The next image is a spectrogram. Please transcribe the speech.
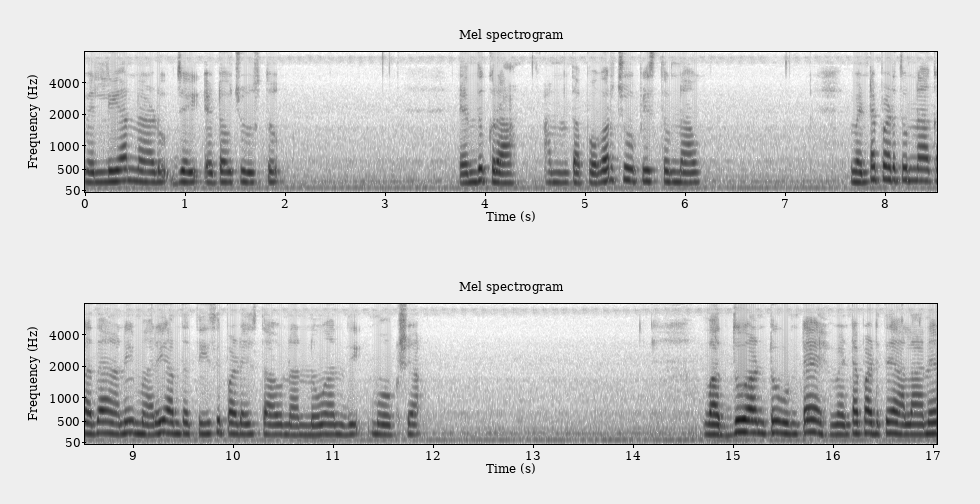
వెళ్ళి అన్నాడు జై ఎటో చూస్తూ. ఎందుకురా? అంత పొగరు చూపిస్తున్నావు. వెంట పెడుతున్నా కదా అని మరీ అంత తీసి పడేస్తావు నన్ను అంది మోక్ష. వద్దు అంటూ ఉంటే వెంట పడితే అలానే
